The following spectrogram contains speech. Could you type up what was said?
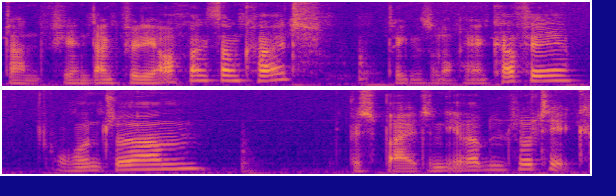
Dann vielen Dank für die Aufmerksamkeit. Trinken Sie noch Ihren Kaffee und ähm, bis bald in Ihrer Bibliothek.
